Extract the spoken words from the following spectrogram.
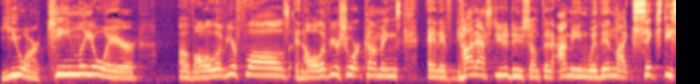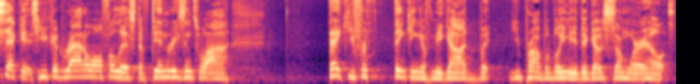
you are keenly aware of all of your flaws and all of your shortcomings. And if God asked you to do something, I mean, within like 60 seconds, you could rattle off a list of 10 reasons why. Thank you for thinking of me, God, but you probably need to go somewhere else.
